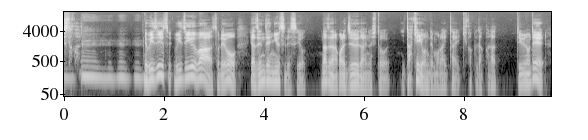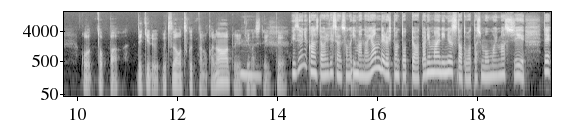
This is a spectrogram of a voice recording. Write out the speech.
しさがある。うんうんうんうんで、with you, with you はそれを、いや、全然ニュースですよ。なぜならこれ10代の人にだけ読んでもらいたい企画だからっていうので、こう突破できる器を作ったのかなという気がしていて。ウィズユに関してはあれですよね、その今悩んでる人にとっては当たり前にニュースだと私も思いますし、で、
